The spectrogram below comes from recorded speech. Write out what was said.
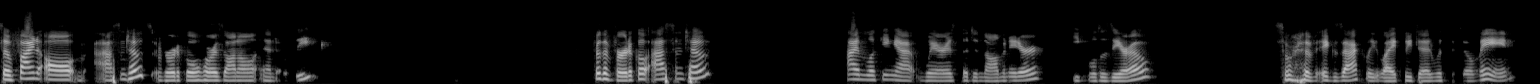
So find all asymptotes, vertical, horizontal, and oblique. For the vertical asymptote, I'm looking at where is the denominator equal to zero, sort of exactly like we did with the domain.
